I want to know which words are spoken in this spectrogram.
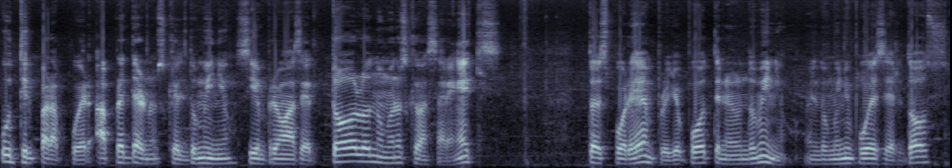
útil para poder aprendernos que el dominio siempre va a ser todos los números que van a estar en X. Entonces, por ejemplo, yo puedo tener un dominio. El dominio puede ser 2,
